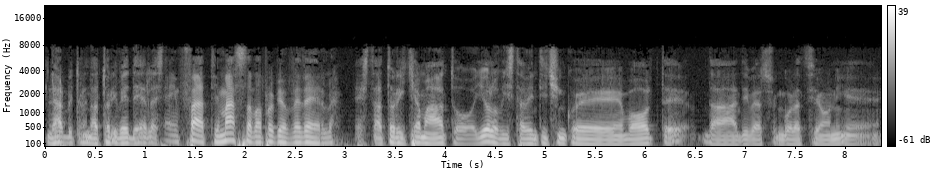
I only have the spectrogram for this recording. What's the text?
l'arbitro è andato a rivederla. E infatti Massa va proprio a vederla. È stato richiamato, io l'ho vista 25 volte da diverse angolazioni e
